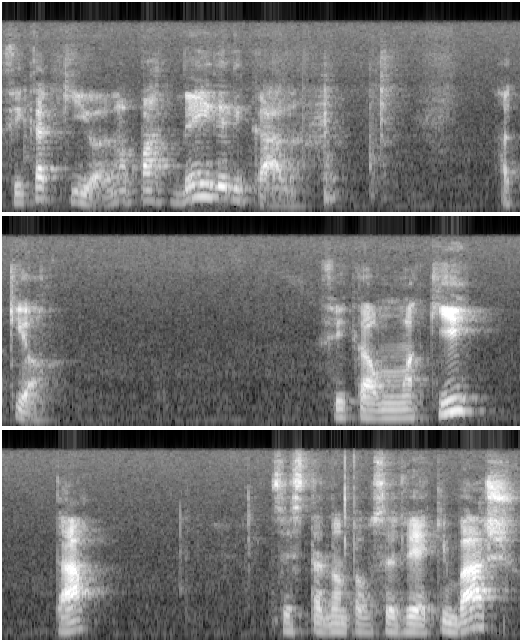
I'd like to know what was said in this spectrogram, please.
fica aqui, ó, numa parte bem delicada aqui, ó. Fica um aqui, tá? Não sei se está dando para você ver aqui embaixo.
